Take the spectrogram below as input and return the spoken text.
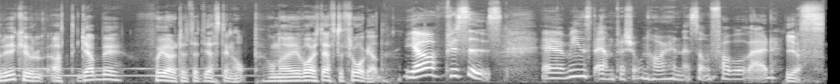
Så det är kul att Gabby får göra ett litet gästinhopp. Hon har ju varit efterfrågad. Ja, precis. Eh, Minst en person har henne som favovärd. Yes.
